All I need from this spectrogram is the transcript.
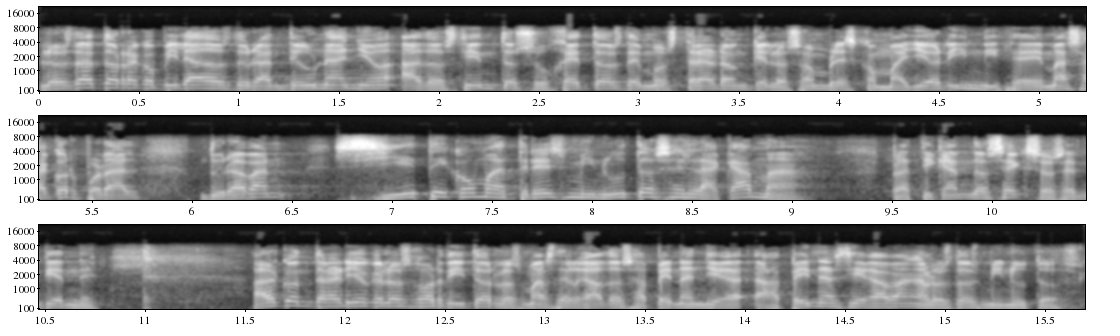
Los datos recopilados durante un año a 200 sujetos demostraron que los hombres con mayor índice de masa corporal duraban 7,3 minutos en la cama, practicando sexo, ¿se entiende? Al contrario que los gorditos, los más delgados apenas llegaban a los dos minutos.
